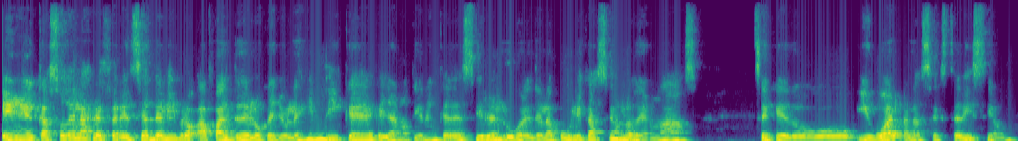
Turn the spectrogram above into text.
En el caso de las referencias de libro, aparte de lo que yo les indiqué, que ya no tienen que decir el lugar de la publicación, lo demás se quedó igual a la sexta edición.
